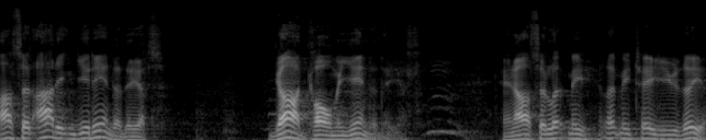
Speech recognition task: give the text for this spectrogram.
I said, I didn't get into this. God called me into this. And I said, Let me, let me tell you this.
